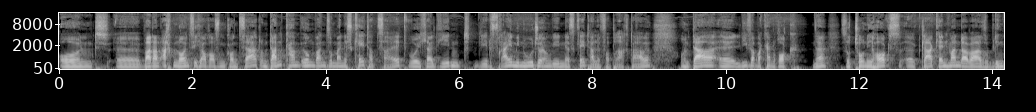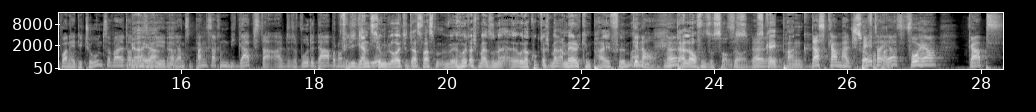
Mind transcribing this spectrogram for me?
und äh, war dann 98 auch auf einem Konzert und dann kam irgendwann so meine Skaterzeit, wo ich halt jeden, jede freie Minute irgendwie in der Skatehalle verbracht habe und da äh, lief aber kein Rock. Ne? So Tony Hawks, äh, klar kennt man, da war so Blink 182 und so weiter, Ja, ne? so ja, die, ja. die ganzen Punk-Sachen, die gab's da, also das wurde da aber noch Für nicht die ganz gespielt. jungen Leute, das was, hört euch mal so eine, oder guckt euch mal einen American Pie Film Genau, an. ne? Da laufen so Songs. So, da- Skatepunk. Das kam halt später erst. Vorher gab's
